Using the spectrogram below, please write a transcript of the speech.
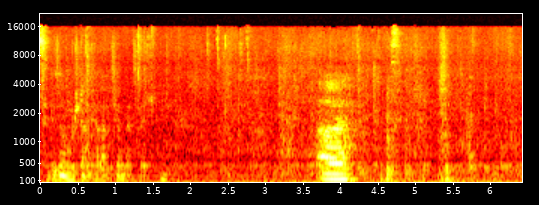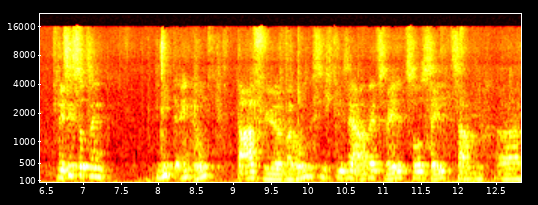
für diesen Umstand heran, Sie haben ganz recht. Äh, das ist sozusagen mit ein Grund, dafür, warum sich diese Arbeitswelt so seltsam äh,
